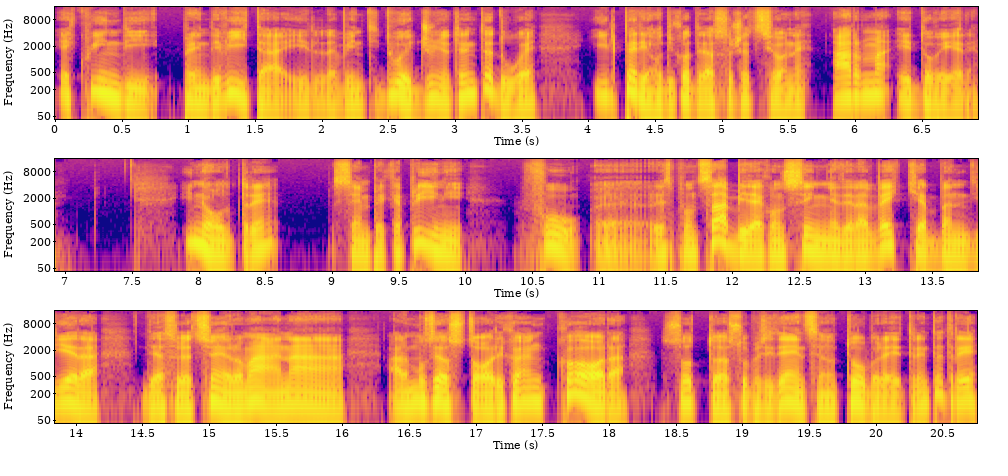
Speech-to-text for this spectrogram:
e quindi prende vita il 22 giugno 32 il periodico dell'associazione Arma e Dovere. Inoltre, sempre Caprini fu eh, responsabile della consegna della vecchia bandiera dell'associazione romana al Museo Storico e ancora sotto la sua presidenza in ottobre 1933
